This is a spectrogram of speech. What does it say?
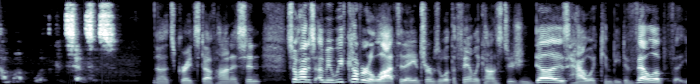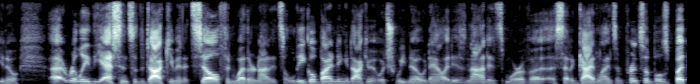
come up with consensus. That's great stuff, Hannes. And so, Hannes, I mean, we've covered a lot today in terms of what the family constitution does, how it can be developed, you know, uh, really the essence of the document itself, and whether or not it's a legal binding document, which we know now it is not. It's more of a, a set of guidelines and principles. But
